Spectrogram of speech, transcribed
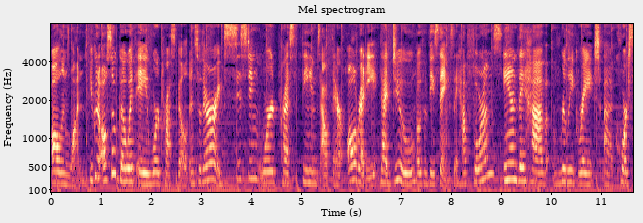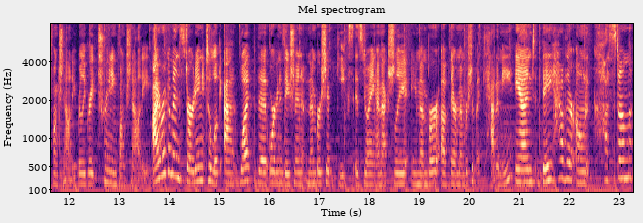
all in one. You could also go with a WordPress build. And so there are existing WordPress themes out there already that do both of these things. They have forums and they have really great uh, course functionality, really great training functionality. I recommend starting to look at what the organization Membership Geeks is doing. I'm actually a member of their membership academy and they have their own custom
